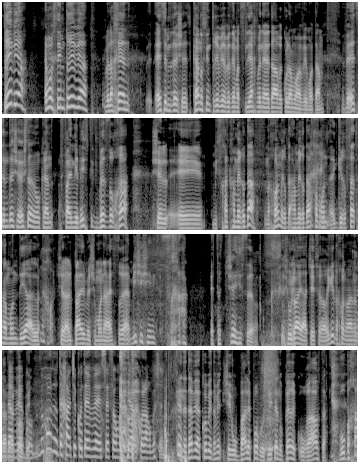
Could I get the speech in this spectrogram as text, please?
טריוויה! הם עושים טריוויה! ולכן, עצם זה שכאן עושים טריוויה וזה מצליח ונהדר וכולם אוהבים אותם, ועצם זה שיש לנו כאן פיינליסטית וזוכה של אה, משחק המרדף, נכון? מרד... המרדף, אכן. המונ... גרסת המונדיאל נכון. של 2018, מישהי שניצחה את הצ'ייסר, שהוא לא היה הצ'ייסר הרגיל, נכון? הוא היה נדב יעקבי. בכל זאת אחד שכותב אה, ספר מונדיאל כל ארבע שנים. כן, נדב יעקבי, כשהוא בא לפה והוא הקליט לנו פרק, הוא ראה אותה, והוא בכה,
